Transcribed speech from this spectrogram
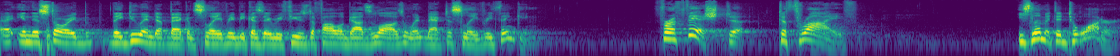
uh, in this story, they do end up back in slavery because they refused to follow God's laws and went back to slavery thinking. For a fish to, to thrive, he's limited to water,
